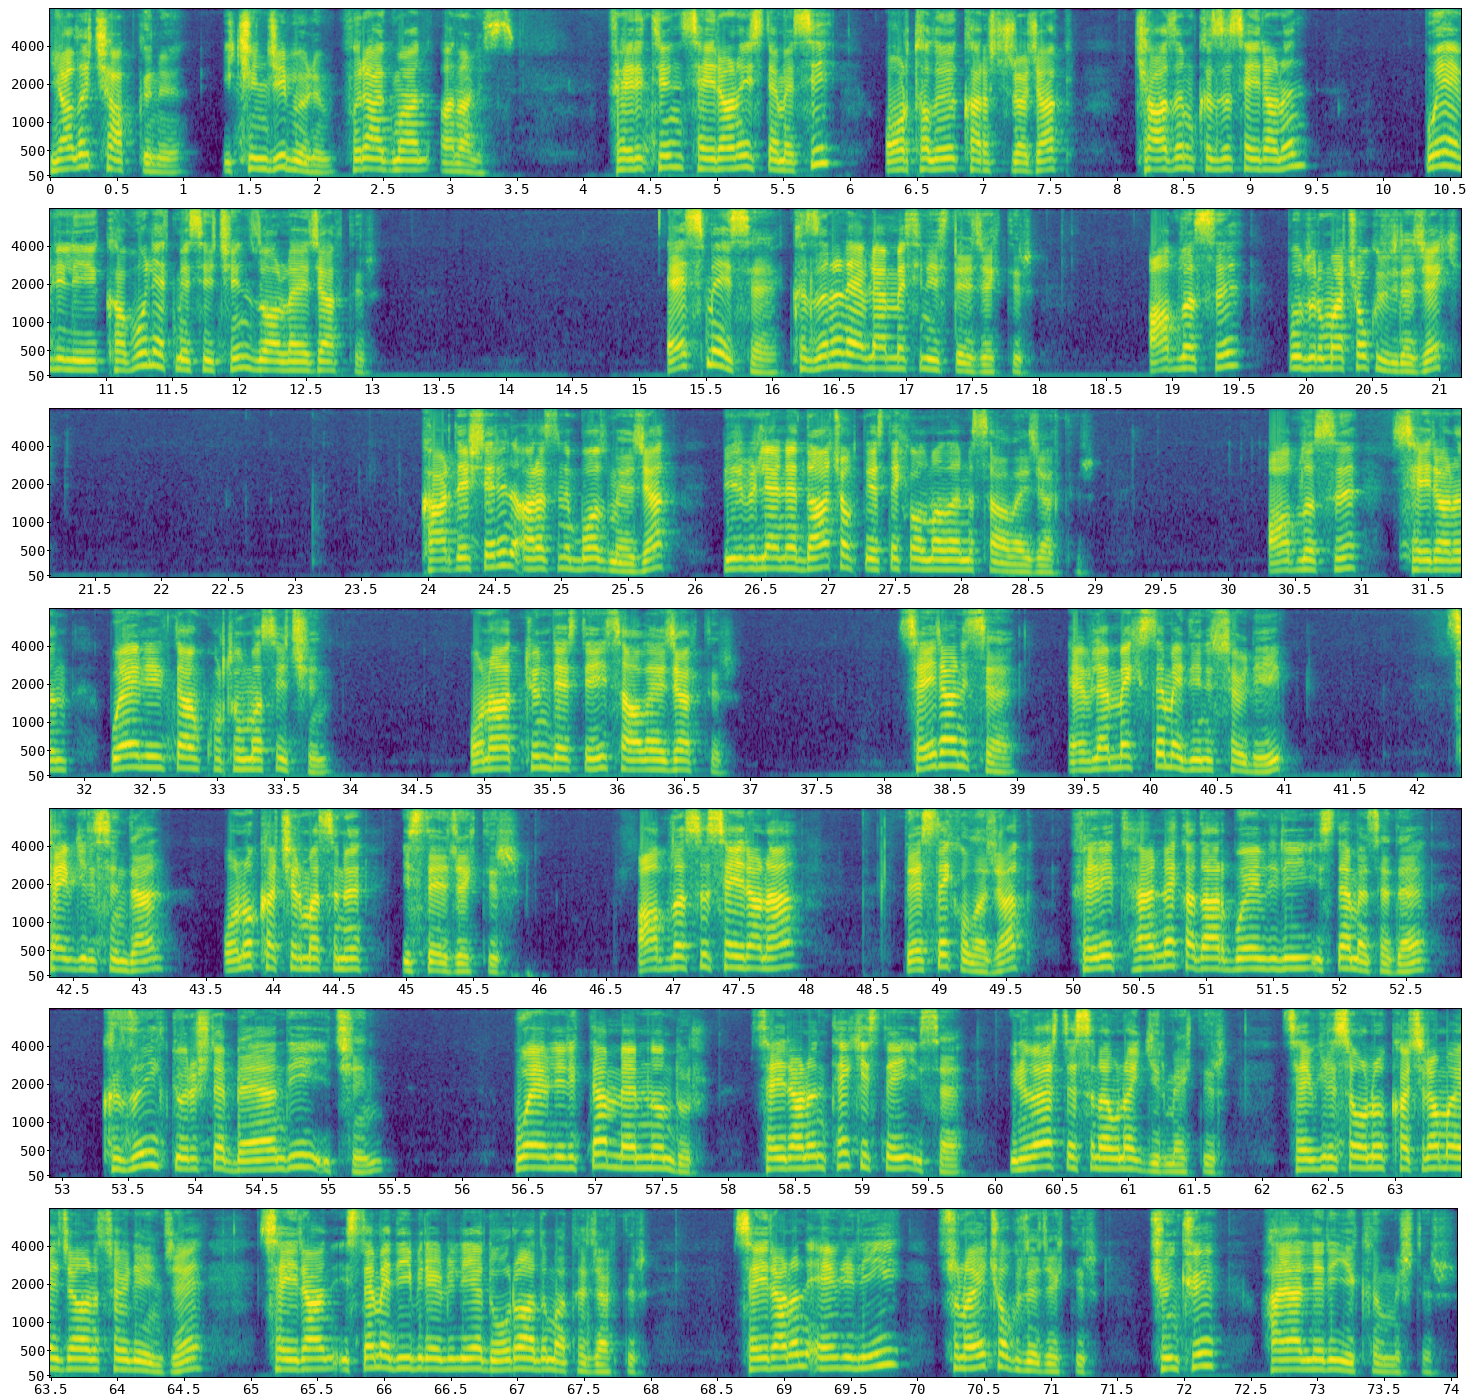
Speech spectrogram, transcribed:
Yalı Çapkını 2. Bölüm Fragman Analiz Ferit'in Seyran'ı istemesi ortalığı karıştıracak. Kazım kızı Seyran'ın bu evliliği kabul etmesi için zorlayacaktır. Esme ise kızının evlenmesini isteyecektir. Ablası bu duruma çok üzülecek. Kardeşlerin arasını bozmayacak, birbirlerine daha çok destek olmalarını sağlayacaktır. Ablası Seyran'ın bu evlilikten kurtulması için ona tüm desteği sağlayacaktır. Seyran ise evlenmek istemediğini söyleyip sevgilisinden onu kaçırmasını isteyecektir. Ablası Seyran'a destek olacak. Ferit her ne kadar bu evliliği istemese de kızı ilk görüşte beğendiği için bu evlilikten memnundur. Seyran'ın tek isteği ise üniversite sınavına girmektir. Sevgilisi onu kaçıramayacağını söyleyince Seyran istemediği bir evliliğe doğru adım atacaktır. Seyran'ın evliliği Sunay'ı çok üzecektir. Çünkü hayalleri yıkılmıştır.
